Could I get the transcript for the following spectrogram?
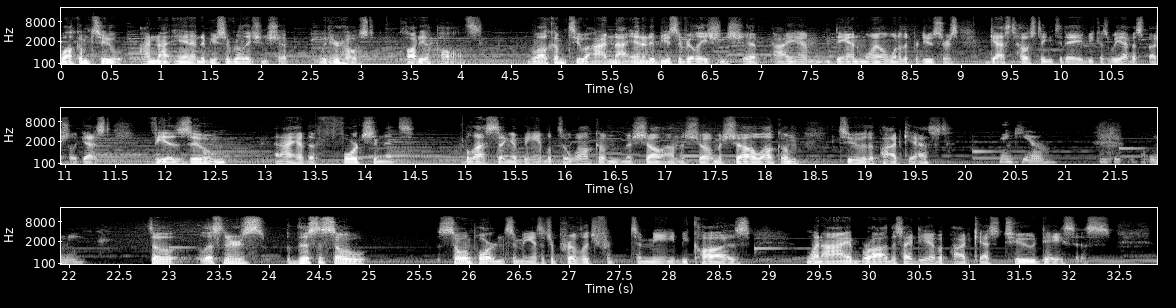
Welcome to I'm Not in an Abusive Relationship with your host, Claudia Pauls. And welcome to I'm Not in an Abusive Relationship. I am Dan Moyle, one of the producers, guest hosting today because we have a special guest via Zoom. And I have the fortunate blessing of being able to welcome Michelle on the show. Michelle, welcome to the podcast. Thank you. Thank you for having me. So, listeners, this is so so important to me and such a privilege for, to me because when I brought this idea of a podcast to DASIS,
